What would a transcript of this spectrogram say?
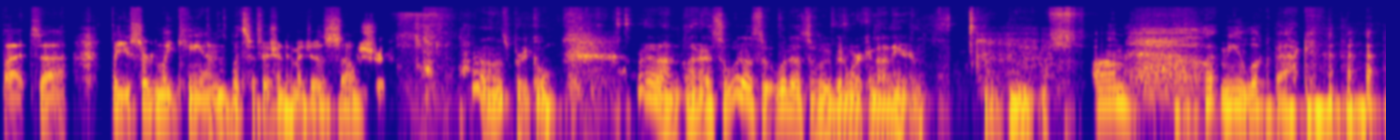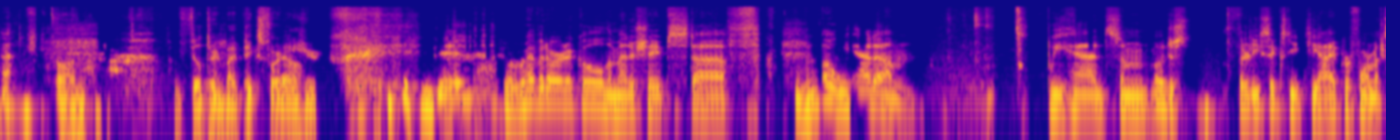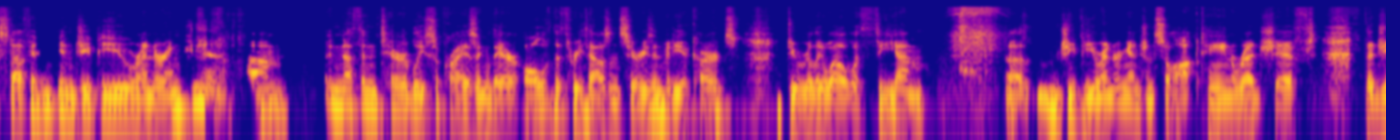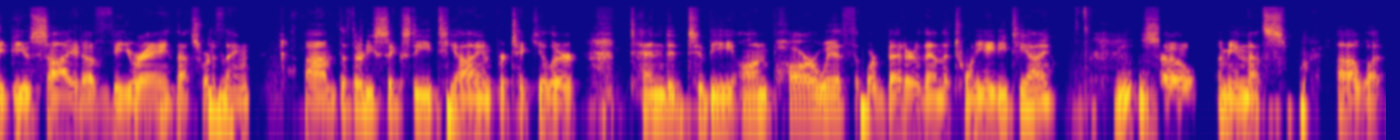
but uh, but you certainly can with sufficient images so Sure. Oh, that's pretty cool. Right on. All right. So what else? What else have we been working on here? Um, let me look back. Oh, I'm, I'm filtering by Pix 40 Oh. here. Did the Revit article, the Metashape stuff. Mhm. Oh, we had um, we had some oh, just 3060 Ti performance stuff in in GPU rendering. Yeah. Um, nothing terribly surprising there. All of the 3000 series NVIDIA cards do really well with the um, uh, GPU rendering engines, So Octane, Redshift, the GPU side of V-Ray, that sort of Mhm. thing. Um, the 3060 Ti in particular tended to be on par with or better than the 2080 Ti. Mm. So, I mean, that's uh, what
